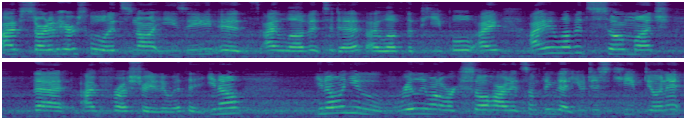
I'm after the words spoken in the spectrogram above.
I've started hair school. It's not easy. It's I love it to death. I love the people. I I love it so much that I'm frustrated with it. You know, you know when you really want to work so hard at something that you just keep doing it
